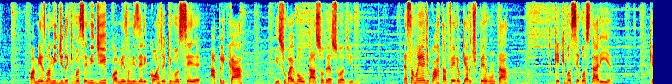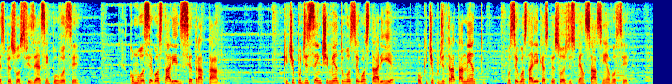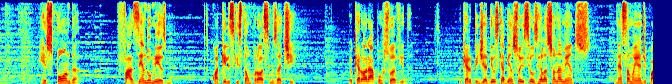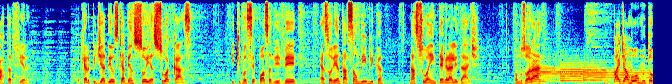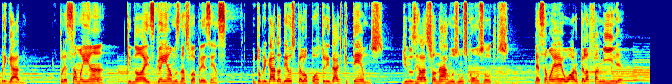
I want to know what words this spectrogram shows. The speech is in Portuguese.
com a mesma medida que você medir, com a mesma misericórdia que você aplicar, isso vai voltar sobre a sua vida. Nessa manhã de quarta-feira eu quero te perguntar: o que que você gostaria que as pessoas fizessem por você? Como você gostaria de ser tratado? Que tipo de sentimento você gostaria ou que tipo de tratamento você gostaria que as pessoas dispensassem a você? Responda fazendo o mesmo com aqueles que estão próximos a ti. Eu quero orar por sua vida. Eu quero pedir a Deus que abençoe seus relacionamentos nessa manhã de quarta-feira. Eu quero pedir a Deus que abençoe a sua casa e que você possa viver essa orientação bíblica na sua integralidade. Vamos orar? Pai de amor, muito obrigado por essa manhã que nós ganhamos na Sua presença. Muito obrigado a Deus pela oportunidade que temos de nos relacionarmos uns com os outros. Nessa manhã eu oro pela família,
